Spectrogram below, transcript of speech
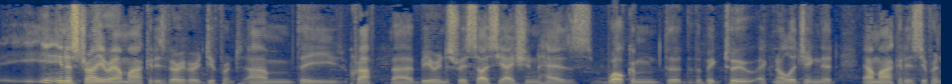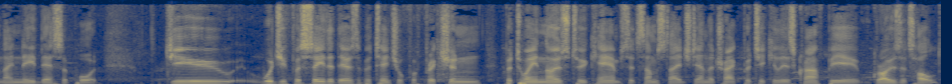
in Australia, our market is very, very different. Um, the Craft uh, Beer Industry Association has welcomed the, the big two, acknowledging that our market is different. They need their support. Do you would you foresee that there's a potential for friction between those two camps at some stage down the track, particularly as craft beer grows its hold?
